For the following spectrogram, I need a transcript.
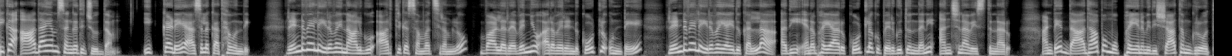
ఇక ఆదాయం సంగతి చూద్దాం. ఇక్కడే అసలు కథ ఉంది. రెండు వేల ఇరవై నాలుగు ఆర్థిక సంవత్సరంలో వాళ్ళ రెవెన్యూ అరవై రెండు కోట్లు ఉంటే రెండు వేల ఇరవై ఐదు కల్లా అది ఎనభై ఆరు కోట్లకు పెరుగుతుందని అంచనా వేస్తున్నారు. అంటే దాదాపు ముప్పై ఎనిమిది శాతం గ్రోత్.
